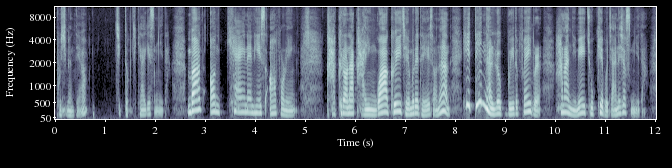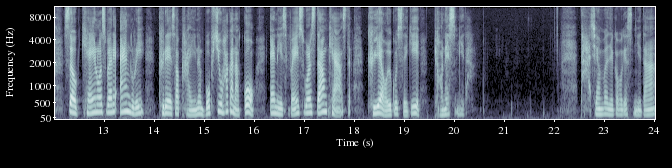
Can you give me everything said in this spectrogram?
보시면 돼요. 직독직해 하겠습니다. But on Cain and his offering. 가, 그러나 가인과 그의 재물에 대해서는 he did not look with favor. 하나님이 좋게 보지 않으셨습니다. So Cain was very angry. 그래서 가인은 몹시 화가 났고 and his face was downcast. 그의 얼굴색이 변했습니다. 다시 한번 읽어보겠습니다.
